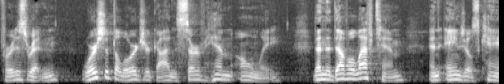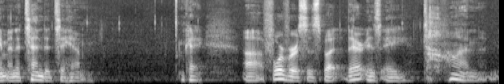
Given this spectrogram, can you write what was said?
for it is written, Worship the Lord your God and serve him only. Then the devil left him, and angels came and attended to him. Okay, uh, four verses, but there is a ton.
